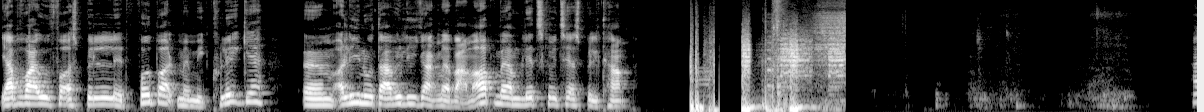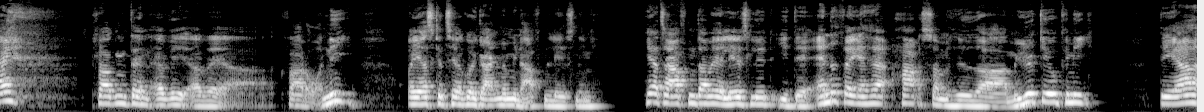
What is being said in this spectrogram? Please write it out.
Jeg er på vej ud for at spille lidt fodbold med mit kollegie, øhm, og lige nu der er vi lige i gang med at varme op, men om lidt skal vi til at spille kamp. Hej, klokken den er ved at være kvart over ni, og jeg skal til at gå i gang med min aftenlæsning. Her til aften der vil jeg læse lidt i det andet fag, jeg her har, som hedder Miljøgeokemi. Det er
